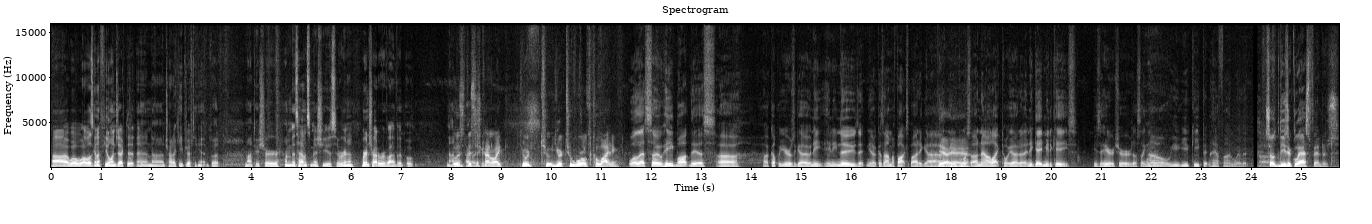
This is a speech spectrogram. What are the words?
Uh, well, I was gonna fuel inject it and uh, try to keep drifting it, but I'm not too sure. Um, it's having some issues, so we're gonna we're gonna try to revive it, but not Well, this, this is sure. kind of like your two, your two worlds colliding. Well, that's so he bought this uh, a couple years ago, and he and he knew that you know because I'm a Fox body guy. Yeah, and yeah, Of course, yeah. I now like Toyota, and he gave me the keys. He said, "Here, it's yours." I was like, "No, you, you keep it and have fun with it." So these are glass fenders.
